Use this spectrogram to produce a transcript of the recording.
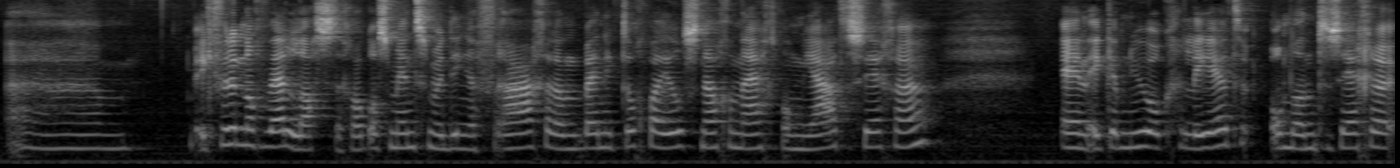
Ehm, ik vind het nog wel lastig. Ook als mensen me dingen vragen, dan ben ik toch wel heel snel geneigd om ja te zeggen. En ik heb nu ook geleerd om dan te zeggen:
